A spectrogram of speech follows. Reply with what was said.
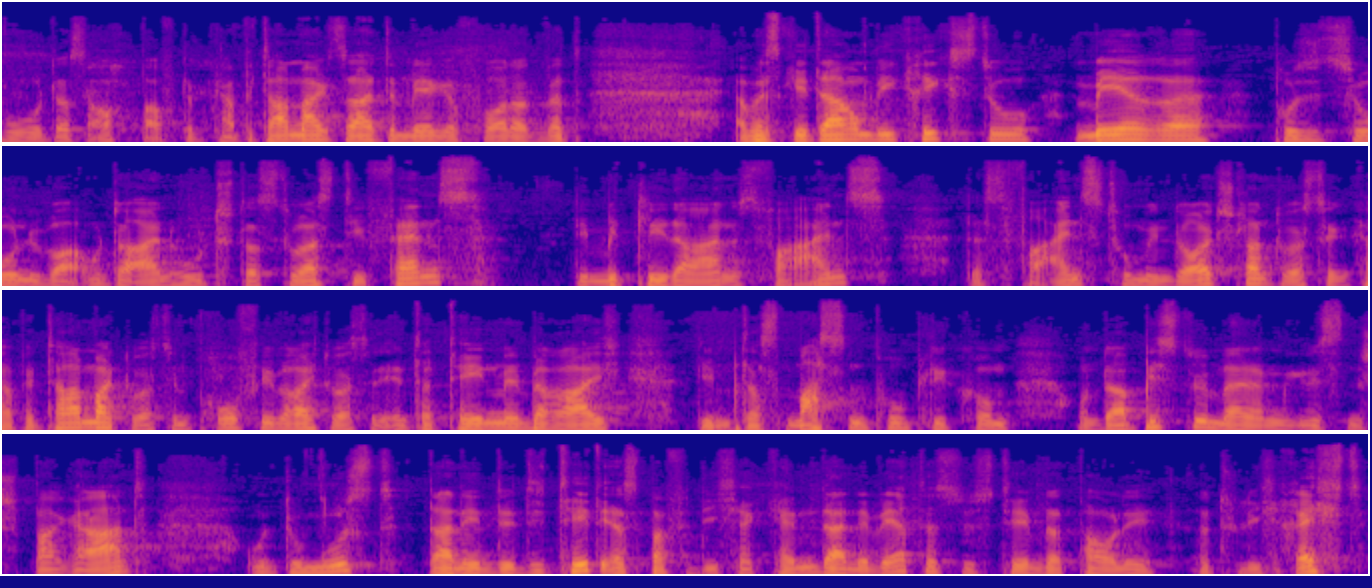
wo das auch auf der Kapitalmarktseite mehr gefordert wird. Aber es geht darum, wie kriegst du mehrere Position über, unter einen Hut, dass du hast die Fans, die Mitglieder eines Vereins, das Vereinstum in Deutschland, du hast den Kapitalmarkt, du hast den Profibereich, du hast den Entertainment-Bereich, das Massenpublikum und da bist du in einem gewissen Spagat und du musst deine Identität erstmal für dich erkennen, deine Wertesystem, da hat Pauli natürlich recht,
